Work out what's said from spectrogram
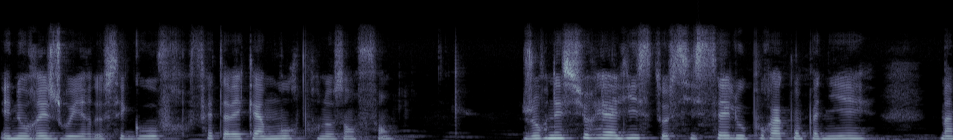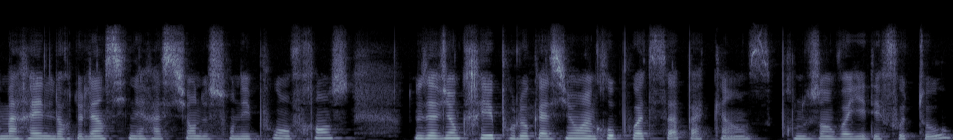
et nous réjouir de ces gaufres faites avec amour pour nos enfants. Journée surréaliste aussi celle où pour accompagner ma marraine lors de l'incinération de son époux en France, nous avions créé pour l'occasion un groupe WhatsApp à 15 pour nous envoyer des photos,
